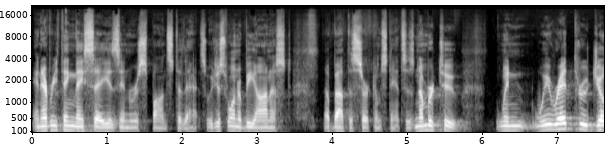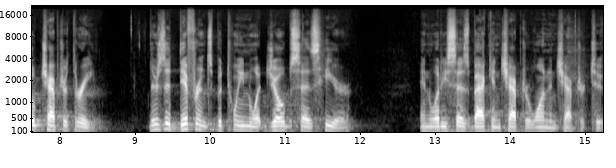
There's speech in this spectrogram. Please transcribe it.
and everything they say is in response to that. So we just want to be honest about the circumstances. Number two, when we read through Job chapter 3, there's a difference between what Job says here and what he says back in chapter 1 and chapter 2.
